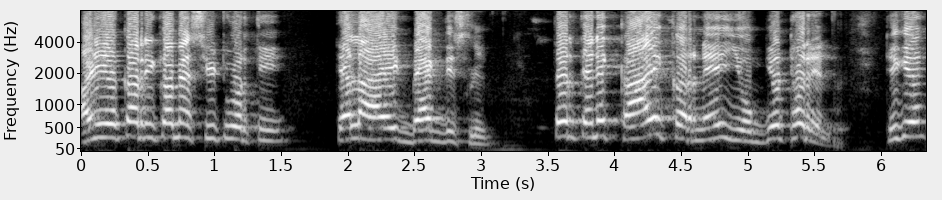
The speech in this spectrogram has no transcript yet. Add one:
आणि एका रिकाम्या सीटवरती त्याला एक बॅग दिसली. तर त्याने काय करणे योग्य ठरेल? ठीक आहे?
